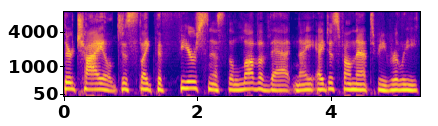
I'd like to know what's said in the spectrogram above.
their child. Just like the fierceness, the love of that, and I I just found that to be really,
